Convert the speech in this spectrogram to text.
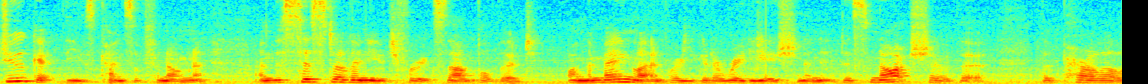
do get these kinds of phenomena, and the sister lineage, for example, that on the mainland where you get a radiation and it does not show the the parallel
